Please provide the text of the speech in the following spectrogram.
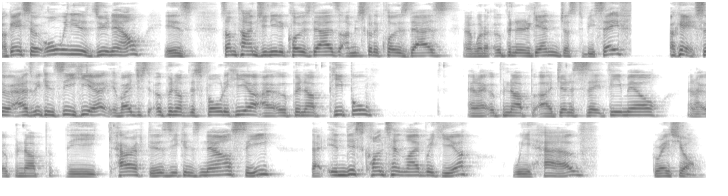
Okay, so all we need to do now is sometimes you need to close Daz. I'm just going to close Daz and I'm going to open it again just to be safe. Okay, so as we can see here, if I just open up this folder here, I open up people and I open up uh, Genesis 8 female and I open up the characters, you can now see that in this content library here, we have Grace Yong.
